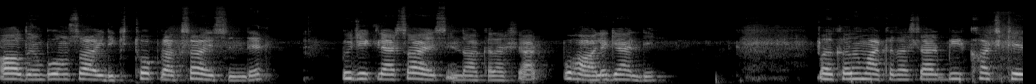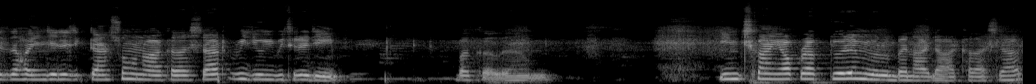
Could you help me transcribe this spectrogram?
aldığım bonsai'deki toprak sayesinde böcekler sayesinde arkadaşlar bu hale geldi. Bakalım arkadaşlar birkaç kez daha inceledikten sonra arkadaşlar videoyu bitireceğim. Bakalım. Yeni çıkan yaprak göremiyorum ben hala arkadaşlar.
